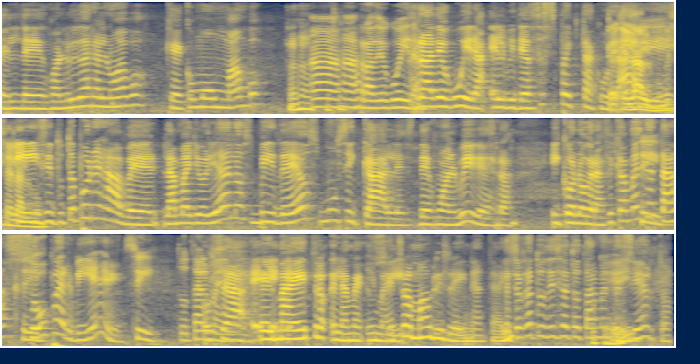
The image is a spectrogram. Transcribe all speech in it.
el de Juan Luis Guerra, el nuevo, que es como un mambo. Ajá, Radio Guira. Radio Guira, el video es espectacular. El- el álbum, es el y álbum. si tú te pones a ver, la mayoría de los videos musicales de Juan Luis Guerra, iconográficamente Sí, están sí. súper bien. Sí, totalmente. O sea, eh, El eh, maestro, el, el sí. maestro Amaury Reina está ahí. Eso que tú dices es totalmente cierto.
